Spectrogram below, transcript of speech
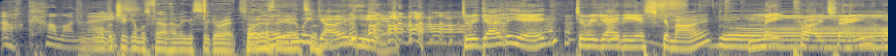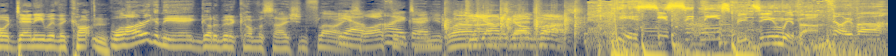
Oh, come on, mate. Well, the chicken was found having a cigarette, so Well, there's who the do answer. we go here? do we go the egg? Do we go the Eskimo? Oh. Meat protein or Danny with the cotton? Well, I reckon the egg got a bit of conversation flowing, Yeah, so I I think agree. Tanya. Well You're done, going to gold Tanya. class. This is Sydney's Fitzy and Whipper. Nova.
